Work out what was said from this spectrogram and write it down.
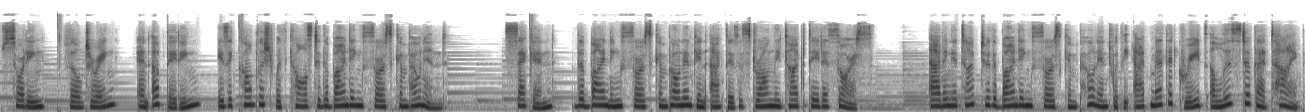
sorting, filtering, and updating, is accomplished with calls to the binding source component. Second, the binding source component can act as a strongly typed data source. Adding a type to the binding source component with the add method creates a list of that type.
